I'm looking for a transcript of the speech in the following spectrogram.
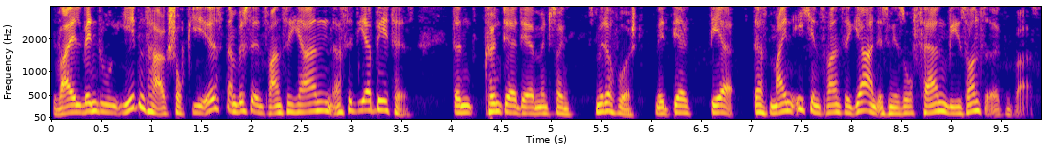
Weil wenn du jeden Tag Schocki isst, dann bist du in 20 Jahren, hast du Diabetes. Dann könnte der, der Mensch sagen, ist mir doch wurscht. Mit der, der, das mein ich in 20 Jahren, ist mir so fern wie sonst irgendwas.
